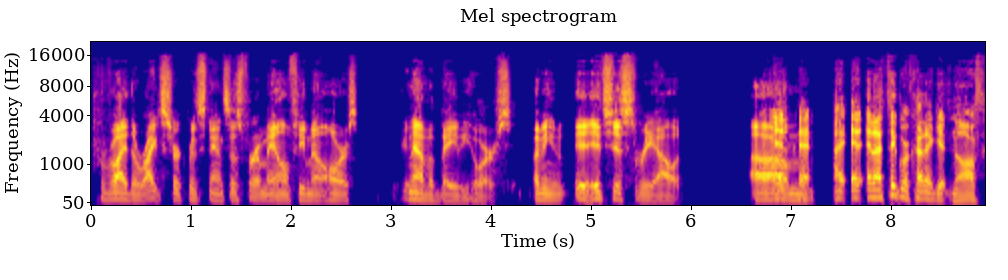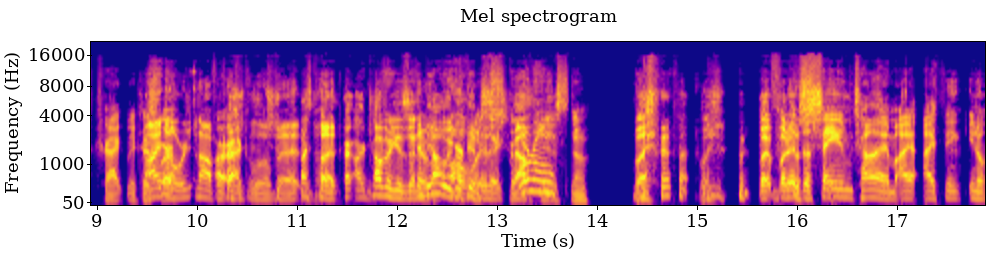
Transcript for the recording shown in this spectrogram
provide the right circumstances for a male and female horse. You can have a baby horse. I mean, it, it's just reality. Um, and, and, I, and I think we're kind of getting off track because I know we're getting off our, track a little bit, our, but our, our topic isn't about we homosexuality. No. But, but but but at the same time, I I think you know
